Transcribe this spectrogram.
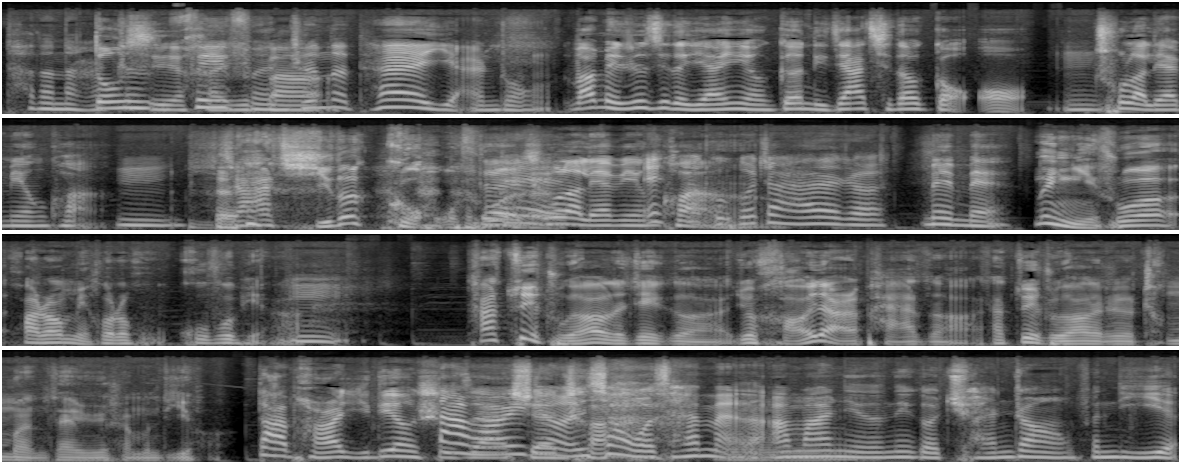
它的那东西很飞粉一般真的太严重了，完美日记的眼影跟李佳琦的狗嗯出了联名款，嗯，李佳琦的狗，对，出了联名哎，款那。狗狗叫啥来着？妹妹，那你说化妆品或者护护肤品啊，嗯，它最主要的这个就好一点的牌子啊，它最主要的这个成本在于什么地方？大牌儿一定是大牌一在宣传，定像我才买的嗯。阿玛尼的那个权杖粉底液，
